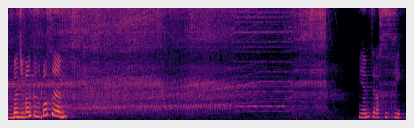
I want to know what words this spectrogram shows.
Będzie walka z bossem. Nie wiem, teraz nie klik.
